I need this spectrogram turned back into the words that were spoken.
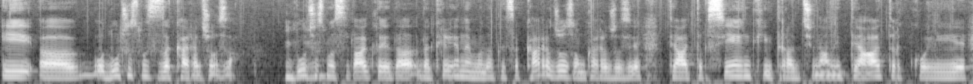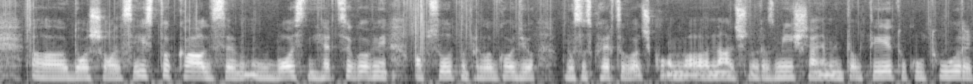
I uh, odlučili smo se za Karadžoza. Odlučili smo se dakle da, da krenemo dakle, sa Karadžozom. Karadžoz je teatar Sjenki, tradicionalni teatar koji je došao sa istoka, ali se u Bosni i Hercegovini apsolutno prilagodio bosansko-hercegovačkom načinu razmišljanja, mentalitetu, kulturi,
